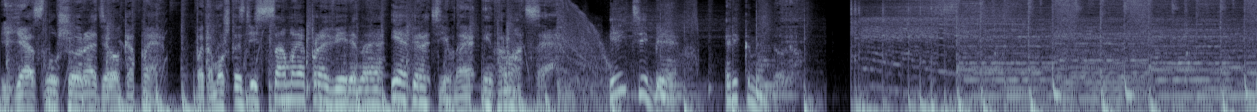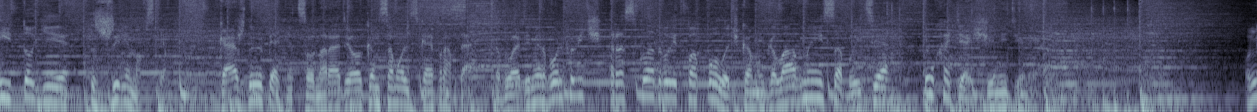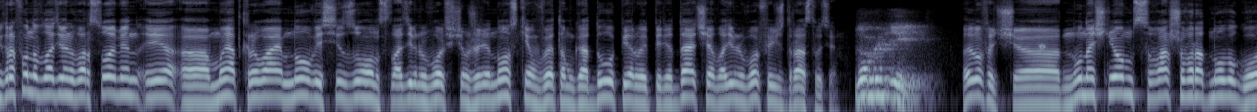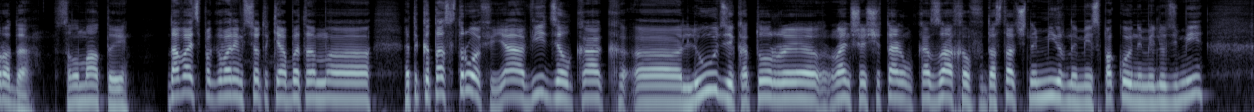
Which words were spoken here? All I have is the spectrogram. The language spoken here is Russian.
Я слушаю Радио КП, потому что здесь самая проверенная и оперативная информация. И тебе рекомендую. Итоги с Жириновским. Каждую пятницу на радио «Комсомольская правда» Владимир Вольфович раскладывает по полочкам главные события уходящей недели. У микрофона Владимир Варсобин, и э, мы открываем новый сезон с Владимиром Вольфовичем Жириновским в этом году. Первая передача. Владимир Вольфович, здравствуйте. Добрый день. Владимир Вольфович, э, ну начнем с вашего родного города, с Алматы. Давайте поговорим все-таки об этом, э, этой катастрофе. Я видел, как э, люди, которые раньше я считал казахов достаточно мирными и спокойными людьми,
